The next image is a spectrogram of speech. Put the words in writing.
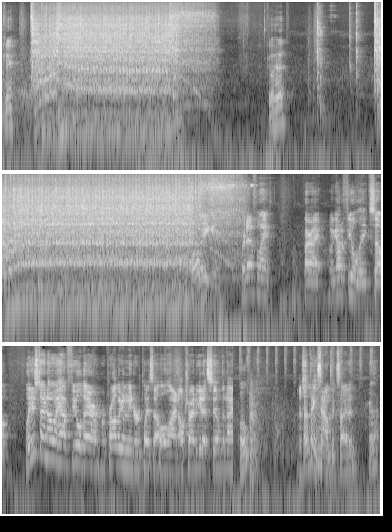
Okay. Go ahead. We're definitely all right. We got a fuel leak, so at least I know we have fuel there. We're probably gonna need to replace that whole line. I'll try to get it sealed tonight. Oh, that thing sounds excited. Hear that?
